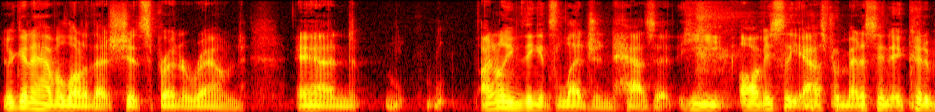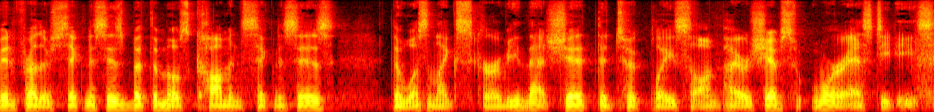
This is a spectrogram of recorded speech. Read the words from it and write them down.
You're going to have a lot of that shit spread around, and I don't even think it's legend has it. He obviously asked for medicine. It could have been for other sicknesses, but the most common sicknesses that wasn't like scurvy and that shit that took place on pirate ships were STDs.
